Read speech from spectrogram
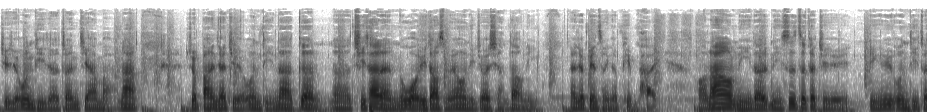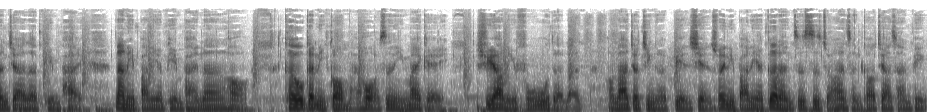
解决问题的专家嘛？那就帮人家解决问题。那更呃其他人如果遇到什么样问题，就会想到你，那就变成一个品牌哦。然后你的你是这个解决领域问题专家的品牌，那你把你的品牌呢，哈，客户跟你购买，或者是你卖给需要你服务的人。好，那就进而变现。所以你把你的个人知识转换成高价产品，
